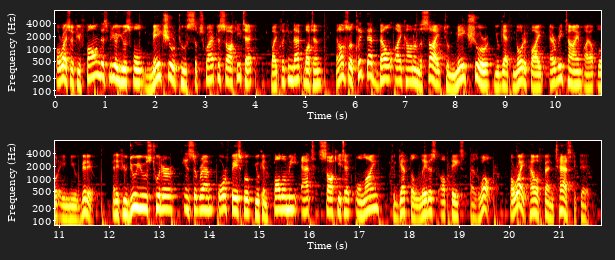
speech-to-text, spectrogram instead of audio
Alright, so if you found this video useful, make sure to subscribe to Saki Tech by clicking that button and also click that bell icon on the side to make sure you get notified every time I upload a new video. And if you do use Twitter, Instagram, or Facebook, you can follow me at SakiTech Online to get the latest updates as well. Alright, have a fantastic day.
